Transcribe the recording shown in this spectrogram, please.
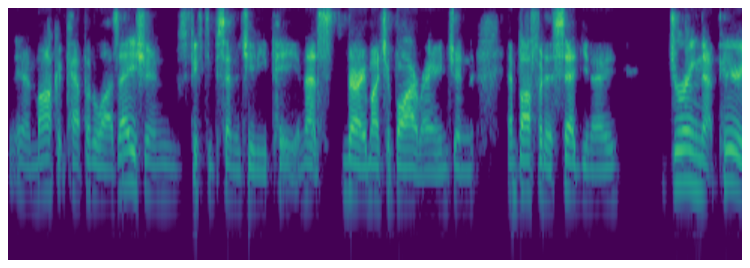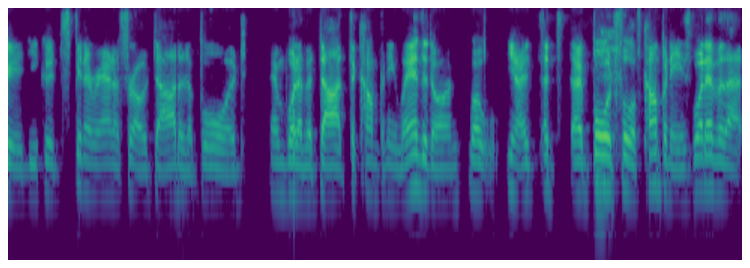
you know, market capitalization is 50% of gdp and that's very much a buy range and and buffett has said you know during that period you could spin around and throw a dart at a board and whatever dart the company landed on, well, you know, a, a board full of companies, whatever that,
